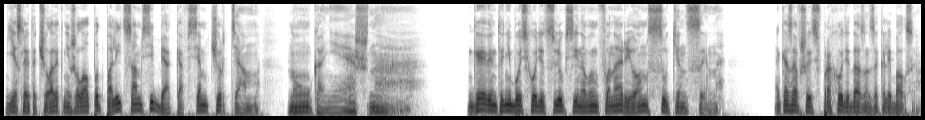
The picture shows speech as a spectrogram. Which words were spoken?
Если этот человек не желал подпалить сам себя ко всем чертям — «Ну, конечно. Гевин, ты, небось, ходит с люксиновым фонарем, сукин сын». Оказавшись в проходе, Дазен заколебался.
